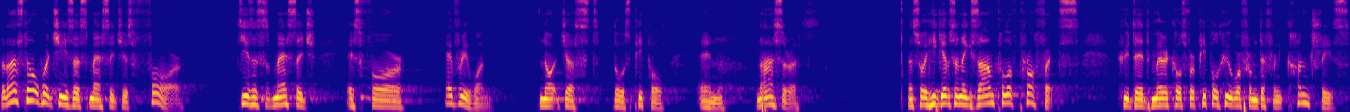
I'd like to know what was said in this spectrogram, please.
but that's not what Jesus' message is for. Jesus' message is for everyone, not just those people in Nazareth. And so he gives an example of prophets who did miracles for people who were from different countries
